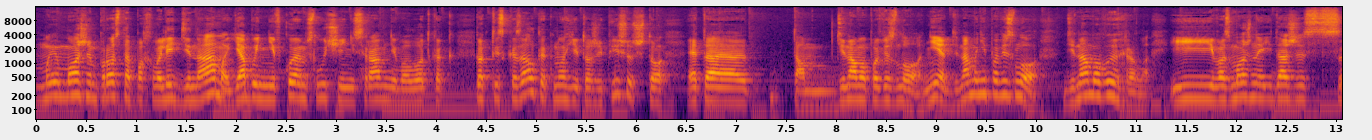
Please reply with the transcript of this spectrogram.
Мы можем просто похвалить Динамо, я бы ни в коем случае не сравнивал, вот как, как ты сказал, как многие тоже пишут, что это там Динамо повезло. Нет, Динамо не повезло. Динамо выиграло. И, возможно, и даже с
